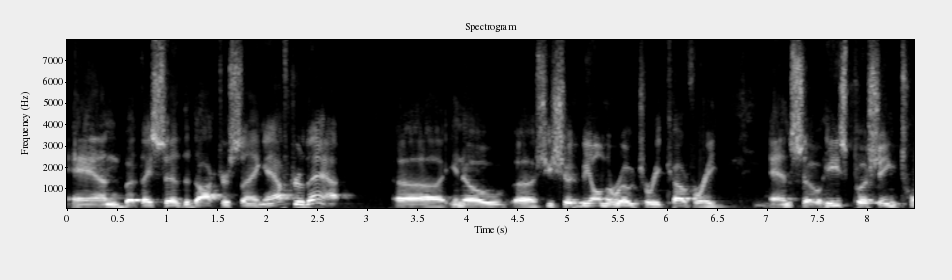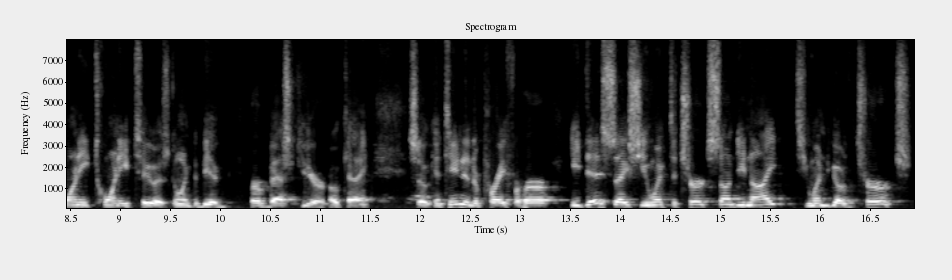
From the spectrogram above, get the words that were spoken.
And but they said the doctor's saying after that, you know, uh, she should be on the road to recovery. And so he's pushing 2022 is going to be a, her best year. Okay. So continue to pray for her. He did say she went to church Sunday night. She went to go to church.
